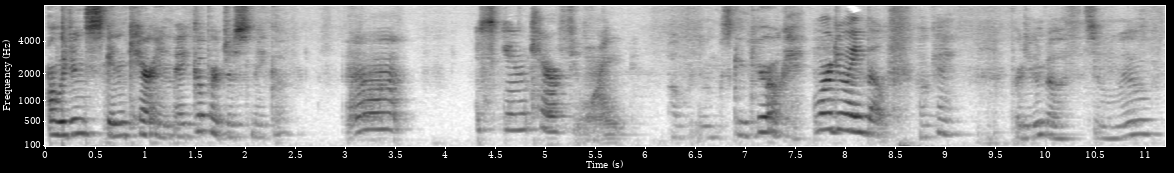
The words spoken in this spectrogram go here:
Are we doing skincare and makeup or just makeup? uh, skincare if you want. Oh, we're doing skincare? Okay. We're doing both. Okay. We're doing both. So we'll move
